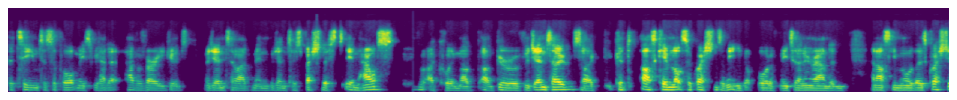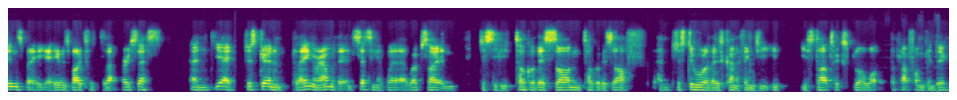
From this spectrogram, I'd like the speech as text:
the team to support me. So we had a, have a very good Magento admin, Magento specialist in-house I call him our, our guru of Magento. So I could ask him lots of questions. I think he got bored of me turning around and, and asking him all those questions, but he, he was vital to that process. And yeah, just going and playing around with it and setting up a, a website and just if you toggle this on, toggle this off, and just do all of those kind of things, you, you, you start to explore what the platform can do.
